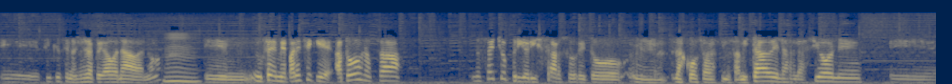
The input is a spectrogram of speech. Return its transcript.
eh, sí que se nos haya pegado nada, ¿no? Mm. Eh, no sé, me parece que a todos nos ha nos ha hecho priorizar sobre todo eh, las cosas, las amistades, las relaciones, eh,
